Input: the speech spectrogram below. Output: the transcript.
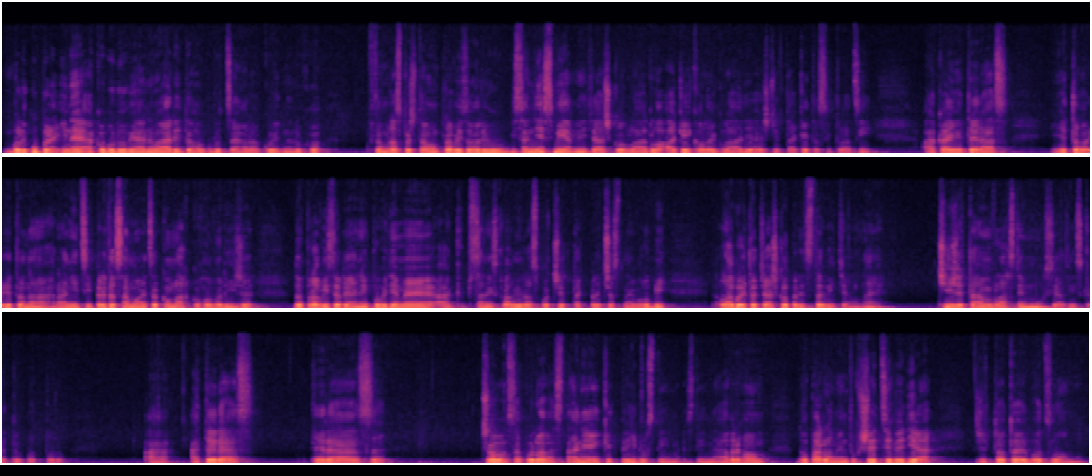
boli úplne iné, ako budú v januári toho budúceho roku. Jednoducho v tom rozpočtovom provizóriu by sa nesmierne ťažko vládlo akejkoľvek vláde a ešte v takejto situácii, aká je teraz. Je to, je to na hranici. Preto sa mu aj celkom ľahko hovorí, že do provizória nepôjdeme, ak sa neschválí rozpočet, tak predčasné voľby lebo je to ťažko predstaviteľné. Čiže tam vlastne musia získať tú podporu. A, a teraz, teraz, čo sa podľa vás stane, keď prídu s tým, s tým návrhom do parlamentu? Všetci vedia, že toto je bod zlomu.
